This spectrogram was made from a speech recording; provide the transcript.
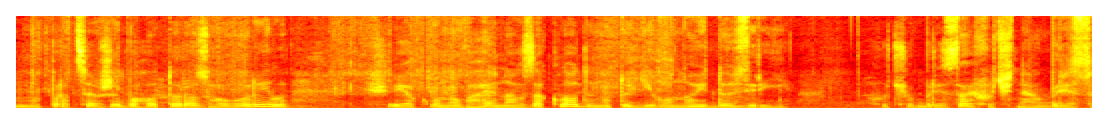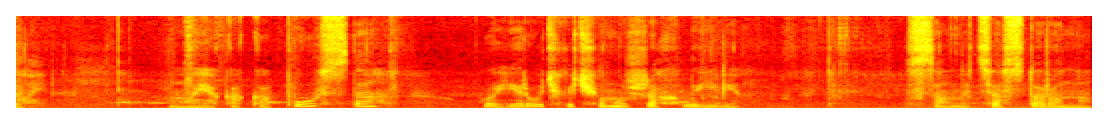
Ми про це вже багато раз говорили, що як воно в генах закладено, тоді воно і дозріє. Хоч обрізай, хоч не обрізай. Яка капуста, огірочки чомусь жахливі. Саме ця сторона.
